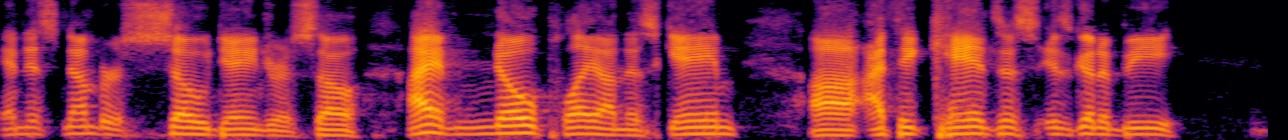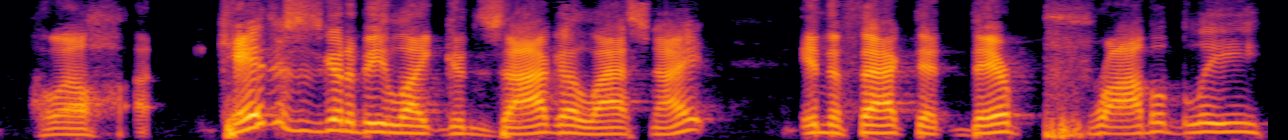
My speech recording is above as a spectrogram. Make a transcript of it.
and this number is so dangerous. So I have no play on this game. Uh, I think Kansas is going to be, well, uh, Kansas is going to be like Gonzaga last night in the fact that they're probably,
